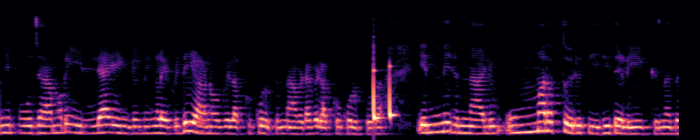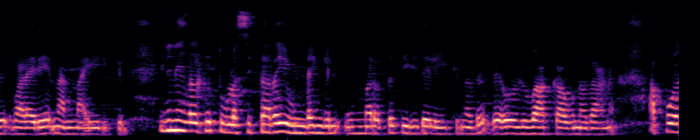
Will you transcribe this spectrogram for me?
ഇനി പൂജാമുറി ഇല്ല എങ്കിൽ നിങ്ങൾ എവിടെയാണോ വിളക്ക് കൊളുത്തുന്നത് അവിടെ വിളക്ക് കൊളുത്തുക. എന്നിരുന്നാലും ഉമ്മറത്തൊരു തിരി തെളിയിക്കുന്നത് വളരെ നന്നായിരിക്കും. ഇനി നിങ്ങൾക്ക് തുളസിത്തറയുണ്ടെങ്കിൽ ഉമ്മറത്ത് തിരി തെളിയിക്കുന്നത് ഒഴിവാക്കാവുന്നതാണ്. അപ്പോൾ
